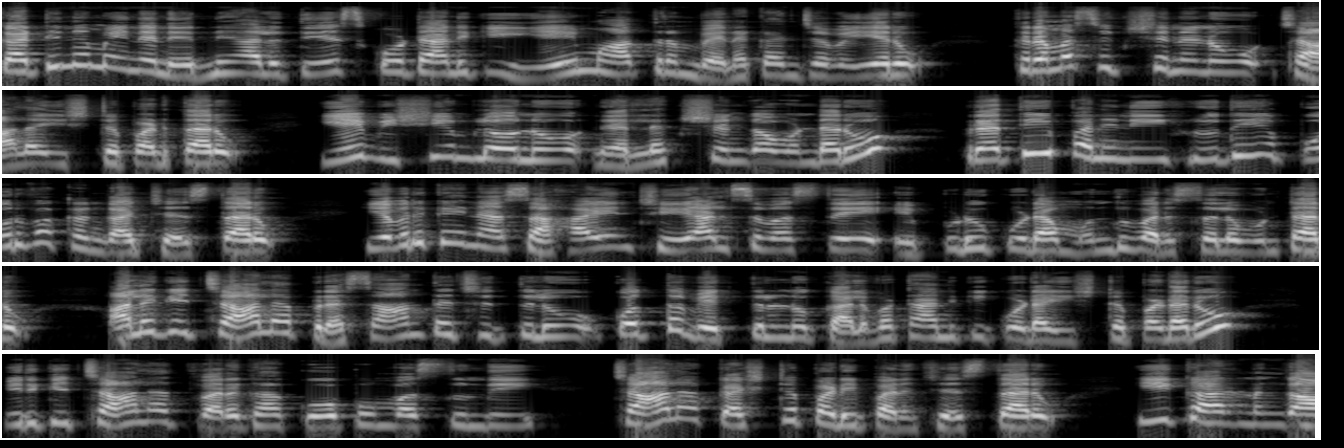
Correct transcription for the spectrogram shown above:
కఠినమైన నిర్ణయాలు తీసుకోవటానికి ఏమాత్రం వెనకంజ వేయరు. క్రమశిక్షణను చాలా ఇష్టపడతారు. ఏ విషయంలోనూ నిర్లక్ష్యంగా ఉండరు. ప్రతి పనిని హృదయపూర్వకంగా చేస్తారు. ఎవరికైనా సహాయం చేయాల్సి వస్తే ఎప్పుడూ కూడా ముందు వరుసలో ఉంటారు. అలాగే చాలా ప్రశాంత చిత్తులు కొత్త వ్యక్తులను కలవటానికి కూడా ఇష్టపడరు. వీరికి చాలా త్వరగా కోపం వస్తుంది. చాలా కష్టపడి పనిచేస్తారు. ఈ కారణంగా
